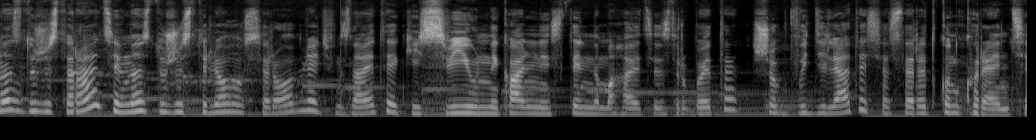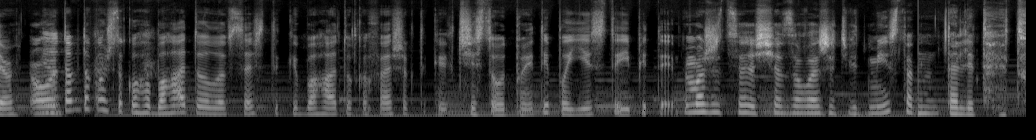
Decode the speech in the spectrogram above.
Нас дуже стараються, і в нас дуже стильово все роблять. Знаєте, якийсь свій унікальний стиль намагаються зробити, щоб виділятися серед конкурентів. А Ну, там також такого багато, але все ж таки багато кафешок, таких чисто от прийти, поїсти і піти. може, це ще залежить від міста. Та літету.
